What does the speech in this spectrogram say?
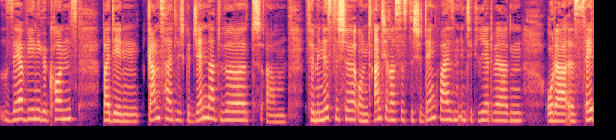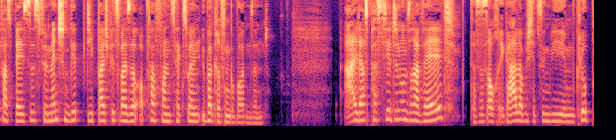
sehr wenige Cons, bei denen ganzheitlich gegendert wird, ähm, feministische und antirassistische Denkweisen integriert werden oder es Safer Spaces für Menschen gibt, die beispielsweise Opfer von sexuellen Übergriffen geworden sind. All das passiert in unserer Welt. Das ist auch egal, ob ich jetzt irgendwie im Club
